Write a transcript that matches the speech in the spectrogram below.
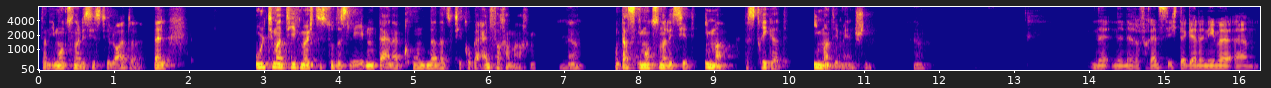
dann emotionalisierst du die Leute. Weil ultimativ möchtest du das Leben deiner Kunden, deiner Zielgruppe einfacher machen. Mhm. Ja. Und das emotionalisiert immer, das triggert immer die Menschen. Ja. Eine, eine, Referenz, die ich da gerne nehme, ähm,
